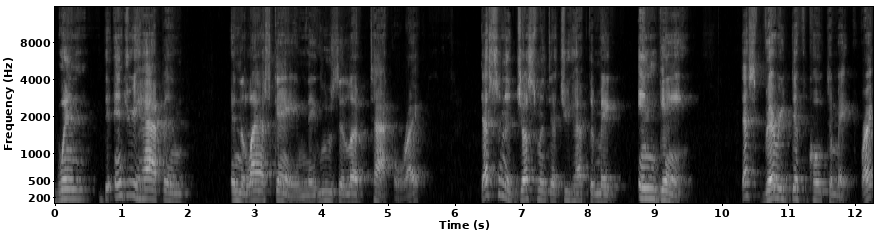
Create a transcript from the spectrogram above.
when the injury happened in the last game, they lose their left tackle, right? That's an adjustment that you have to make in game. That's very difficult to make, right?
